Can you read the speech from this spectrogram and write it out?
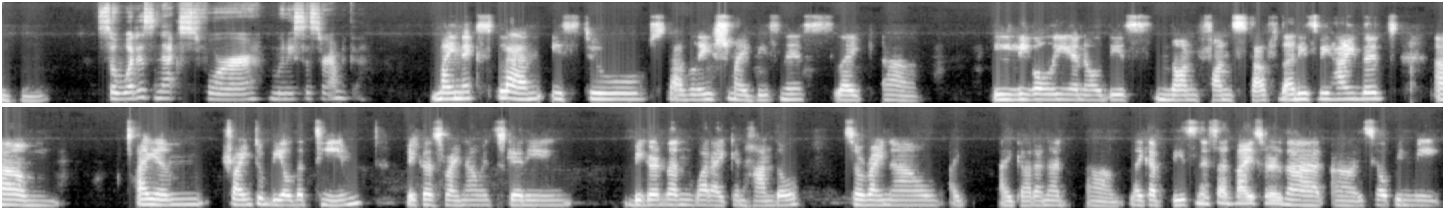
Mm-hmm. so what is next for Munisa Ceramica my next plan is to establish my business like uh, legally and all this non-fun stuff that is behind it um, i am trying to build a team because right now it's getting bigger than what i can handle so right now i i got an um, like a business advisor that uh, is helping me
